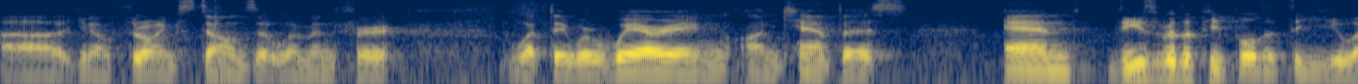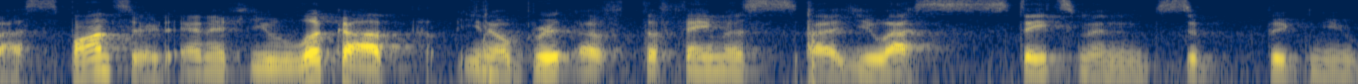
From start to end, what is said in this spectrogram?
uh, you know, throwing stones at women for what they were wearing on campus. And these were the people that the U.S. sponsored. And if you look up, you know, of the famous uh, U.S. statesman Zbigniew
